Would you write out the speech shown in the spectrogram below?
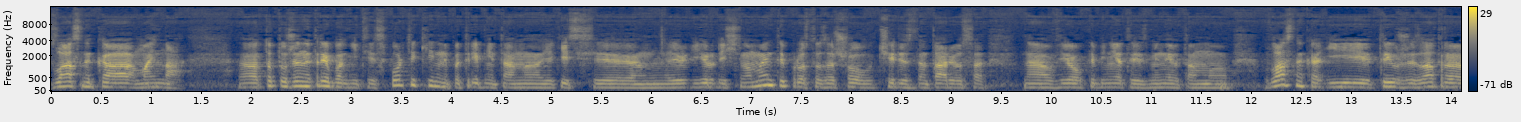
власника майна. Е, Тобто вже не треба ні ті спортики, не потрібні там е, якісь е, юридичні моменти. Просто зайшов через нотаріуса е, в його кабінет і змінив там е, власника, і ти вже завтра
